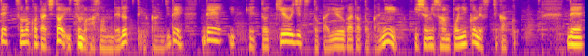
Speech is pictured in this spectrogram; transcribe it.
で、その子たちといつも遊んでるっていう感じで、で、えっと、休日とか夕方とかに一緒に散歩に行くんです、近く。で、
